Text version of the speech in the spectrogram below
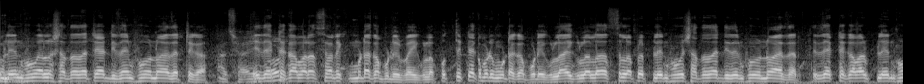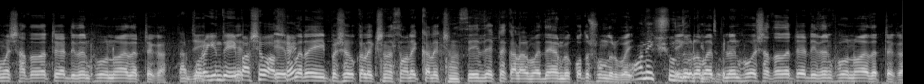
প্লেন ফর্মে হলো সাত হাজার টাকা ডিজাইন ফর্মে নয় হাজার টাকা আচ্ছা, এই যে একটা কাপড় আছে অনেক মোটা কাপড়ের ভাই এগুলা প্রত্যেকটা কাপড়ে মোটা কাপড় এগুলা এগুলো আসলে আপনার প্লেন ফর্মে সাত হাজার ডিজাইন ফর্মে নয় হাজার এই যে একটা কাপড় প্লেন ফর্মে সাত হাজার টাকা ডিজাইন ফর্মে নয় হাজার টাকা তারপরে কিন্তু এই পাশেও আছে। এরপরে এই পাশেও কালেকশন আছে অনেক কালেকশন আছে এই যে একটা কালার ভাই দেখেন কত সুন্দর ভাই অনেক সুন্দর এগুলো ভাই প্লেন ফর্মে সাত হাজার টাকা ডিজাইন ফর্মে নয় হাজার টাকা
